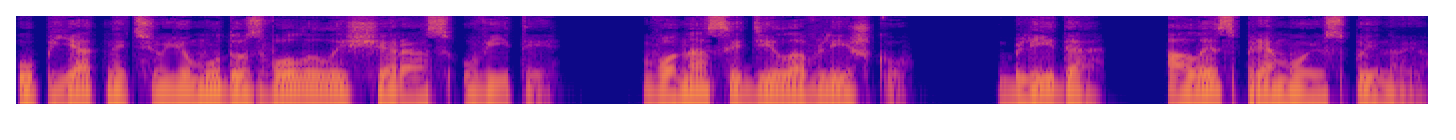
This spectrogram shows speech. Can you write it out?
У п'ятницю йому дозволили ще раз увійти. Вона сиділа в ліжку, бліда, але з прямою спиною.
